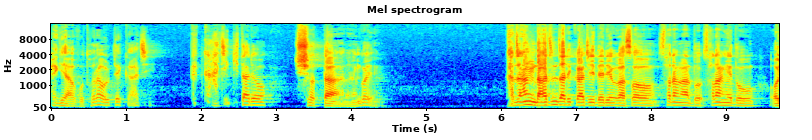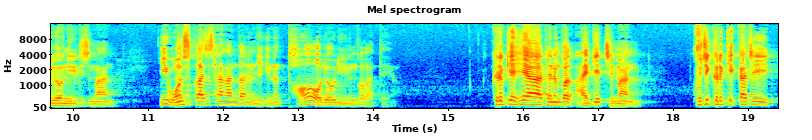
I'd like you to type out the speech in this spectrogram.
회개하고 돌아올 때까지 끝까지 기다려 주셨다라는 거예요. 가장 낮은 자리까지 내려가서 사랑하도, 사랑해도 어려운 일이지만 이 원수까지 사랑한다는 얘기는 더 어려운 일인 것 같아요. 그렇게 해야 되는 것 알겠지만 굳이 그렇게까지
